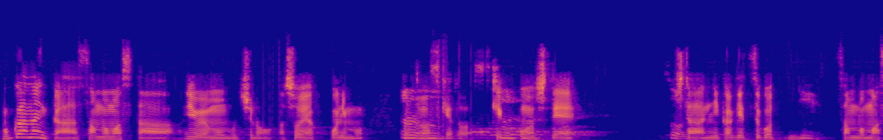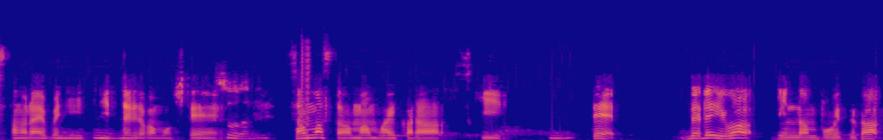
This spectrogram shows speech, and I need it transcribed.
僕はなんか、サンボマスター、夢ももちろん、そうや、ここにもやってますけど、結婚して、したそうだね。2ヶ月後にサンボマスターのライブに行ったりとかもして、そうだね。サンボマスターはまあ前から好きうん。で、で、レイは銀杏ボーイズが、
